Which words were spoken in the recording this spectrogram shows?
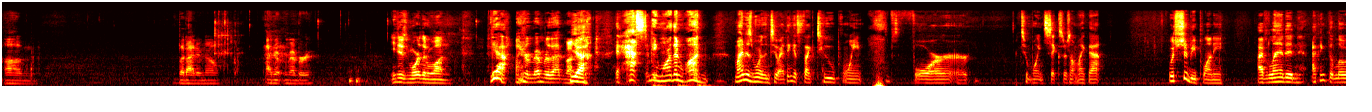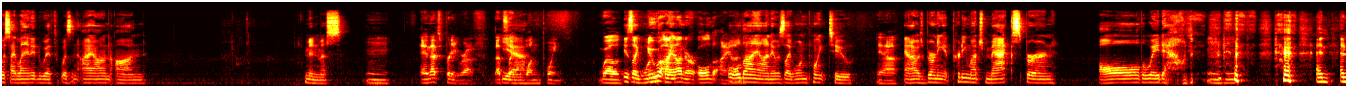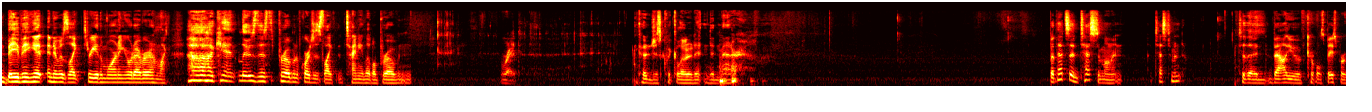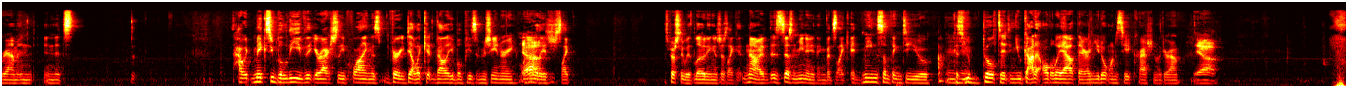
Um, but I don't know. I don't remember. It is more than one. Yeah. I remember that much. Yeah. It has to be more than one. Mine is more than two. I think it's like 2.4 or 2.6 or something like that. Which should be plenty. I've landed, I think the lowest I landed with was an ion on Minmus. Mm. And that's pretty rough. That's Yeah. like one point. Well, It's like new point- ion or old ion. Old ion, it was like 1.2. Yeah. And I was burning it pretty much max burn all the way down. hmm and and bathing it and it was like three in the morning or whatever and i'm like oh, i can't lose this probe and of course it's like a tiny little probe and right. Could have just quick loaded it and didn't matter but that's a testament a testament to the value of kerbal space program and and its how it makes you believe that you're actually flying this very delicate valuable piece of machinery Yeah. really it's just like especially with loading it's just like no this doesn't mean anything but it's like it means something to you because mm-hmm. you built it and you got it all the way out there and you don't want to see it crash into the ground Yeah.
